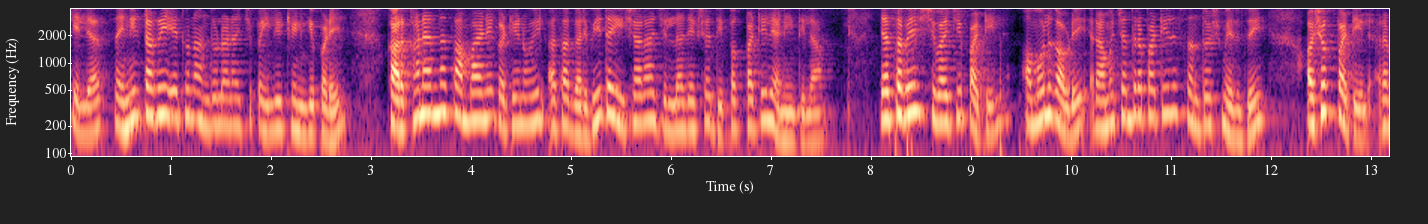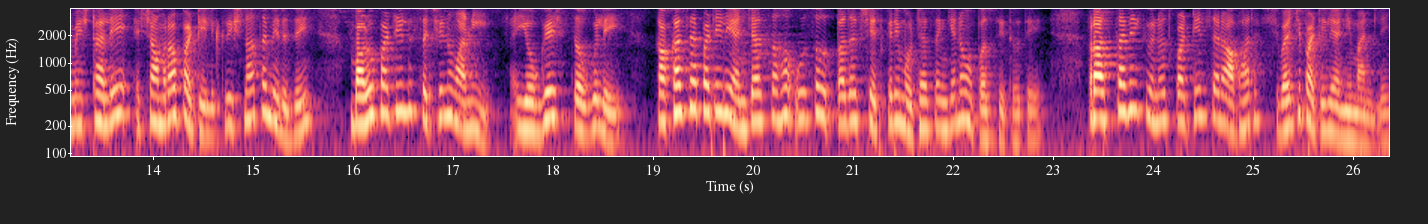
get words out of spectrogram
केल्यास सैनिक टाकळी येथून आंदोलनाची पहिली ठिणगी पडेल. कारखान्यांना सांभाळणे कठीण होईल असा गर्भित इशारा जिल्हाध्यक्ष दीपक पाटील यांनी दिला. या सभेत शिवाजी पाटील अमोल गावडे रामचंद्र पाटील संतोष मिरजे अशोक पाटील रमेश ठाले शामराव पाटील कृष्णात मिरजे बाळू पाटील सचिन वाणी योगेश चौगुले काकासाहेब पाटील यांच्यासह ऊस उत्पादक शेतकरी मोठ्या संख्येनं उपस्थित होते. प्रास्ताविक विनोद पाटील तर आभार शिवाजी पाटील यांनी मानले.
